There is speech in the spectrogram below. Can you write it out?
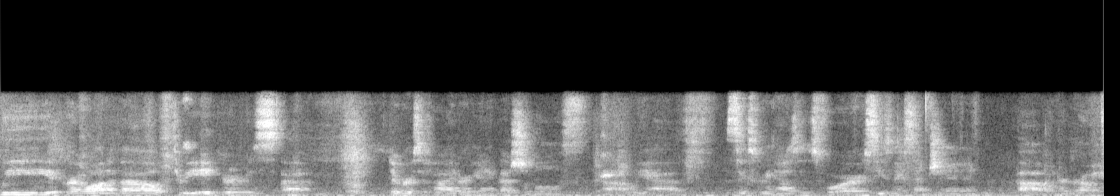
we grow on about three acres, um, diversified organic vegetables. Uh, we have six greenhouses for season extension and uh, winter growing.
